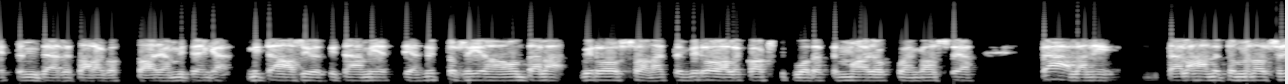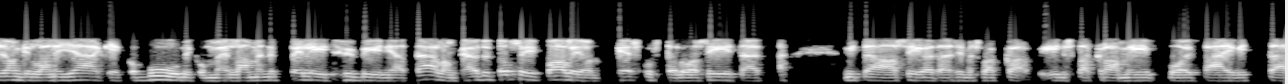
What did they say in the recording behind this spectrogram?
että mitä se tarkoittaa ja mitenkä, mitä asioita pitää miettiä. Nyt tosiaan on täällä Virossa näiden Viro alle 20-vuotiaiden maajoukkueen kanssa ja täällä, niin täällähän nyt on menossa jonkinlainen jääkiekko buumi, kun meillä on mennyt pelit hyvin ja täällä on käyty tosi paljon keskustelua siitä, että mitä asioita esimerkiksi vaikka Instagramiin voi päivittää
